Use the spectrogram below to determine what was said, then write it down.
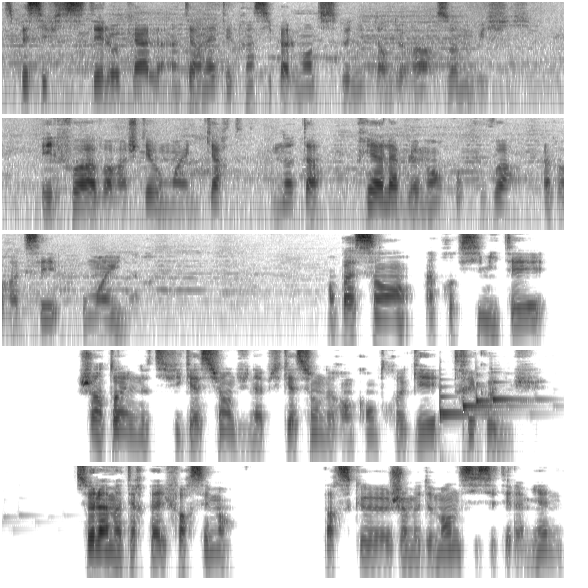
Spécificité locale, Internet est principalement disponible dans de rares zones Wi-Fi, et il faut avoir acheté au moins une carte Nota préalablement pour pouvoir avoir accès au moins une heure. En passant à proximité, j'entends une notification d'une application de rencontre gay très connue. Cela m'interpelle forcément, parce que je me demande si c'était la mienne.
